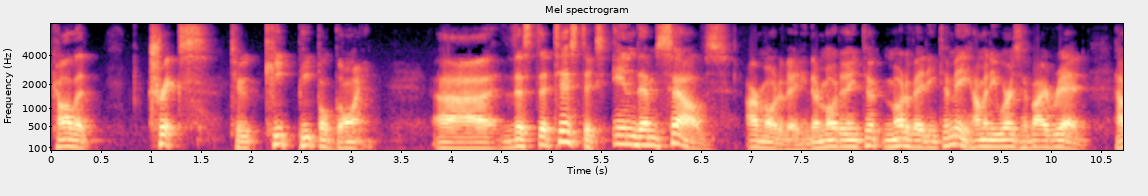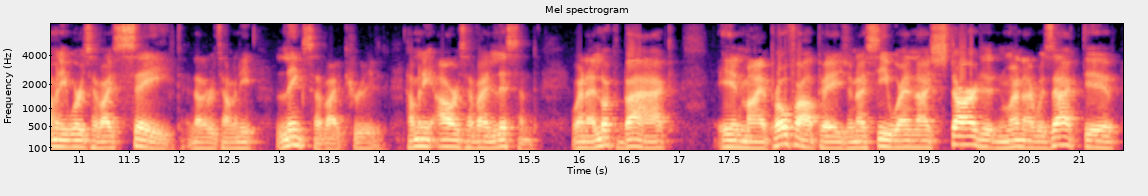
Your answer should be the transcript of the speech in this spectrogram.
call it tricks to keep people going. Uh, the statistics in themselves are motivating. They're motivating to, motivating to me. How many words have I read? How many words have I saved? In other words, how many LingQs have I created? How many hours have I listened? When I look back in my profile page and I see when I started and when I was active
